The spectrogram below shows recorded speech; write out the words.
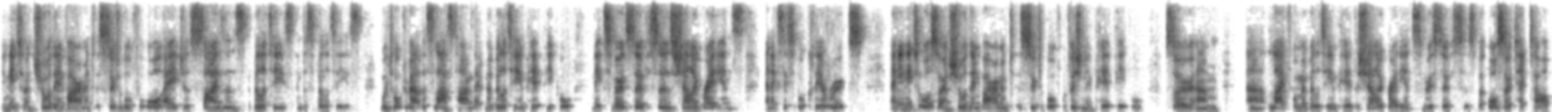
you need to ensure the environment is suitable for all ages, sizes, abilities and disabilities. We talked about this last time that mobility impaired people need smooth surfaces, shallow gradients and accessible clear routes. And you need to also ensure the environment is suitable for vision impaired people. So um, uh, like for mobility impaired, the shallow gradients, smooth surfaces, but also tactile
